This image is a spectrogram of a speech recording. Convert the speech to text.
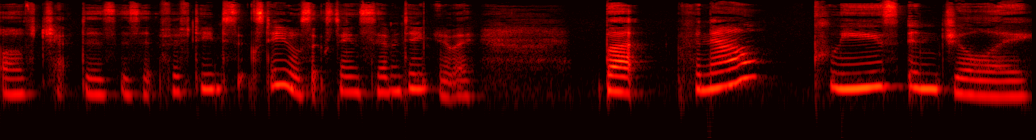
of chapters. Is it 15 to 16 or 16 to 17? Anyway. But for now, please enjoy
